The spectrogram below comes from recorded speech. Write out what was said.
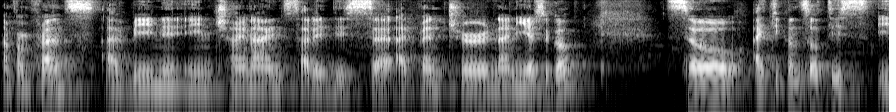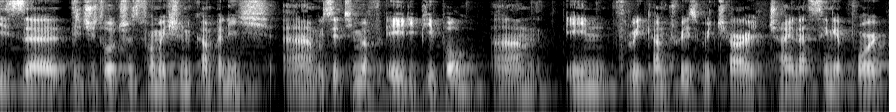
I'm from France. I've been in China and started this uh, adventure nine years ago. So, IT Consultis is a digital transformation company uh, with a team of 80 people um, in three countries, which are China, Singapore,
